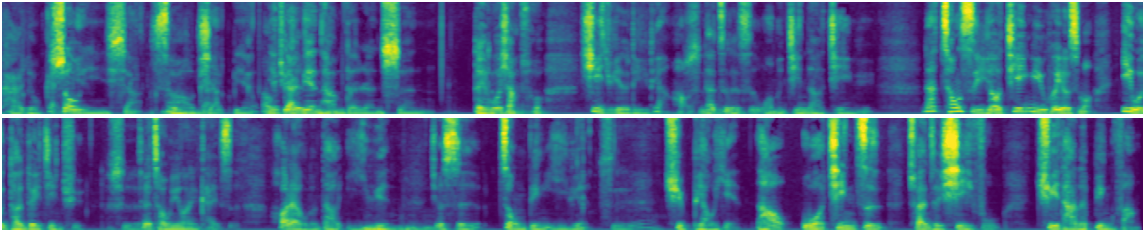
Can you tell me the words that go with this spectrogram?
他有改变，受影响，然后改变，也改变他们的人生。对，我想说戏剧的力量。好，那这个是我们进到监狱，那从此以后监狱会有什么艺文团队进去？是，就从艺文开始。后来我们到医院，就是重病医院，是去表演。然后我亲自穿着戏服去他的病房，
